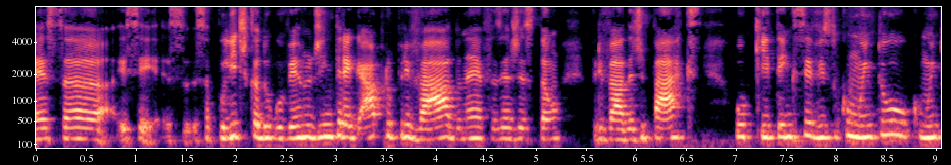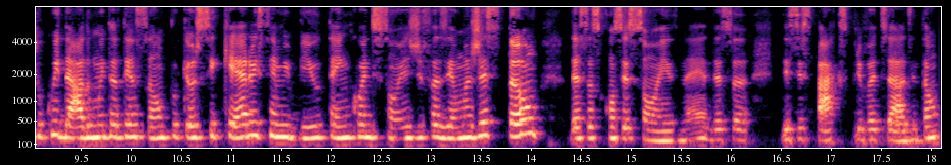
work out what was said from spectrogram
essa, esse, essa política do governo de entregar para o privado, né, fazer a gestão privada de parques, o que tem que ser visto com muito, com muito cuidado, muita atenção, porque hoje sequer o ICMBio tem condições de fazer uma gestão dessas concessões, né, dessa, desses parques privatizados. Então,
